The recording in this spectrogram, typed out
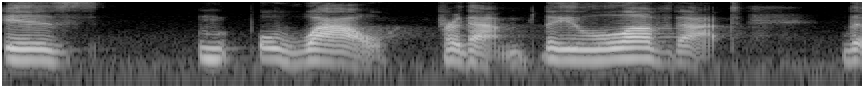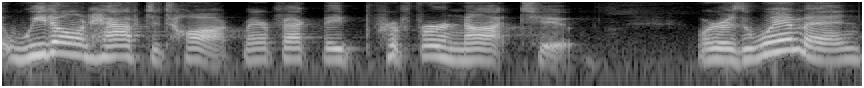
is wow for them. They love that. That we don't have to talk. Matter of fact, they prefer not to. Whereas women,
